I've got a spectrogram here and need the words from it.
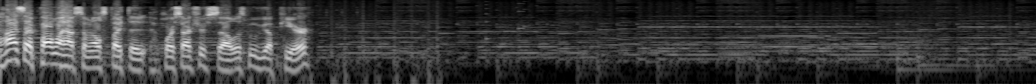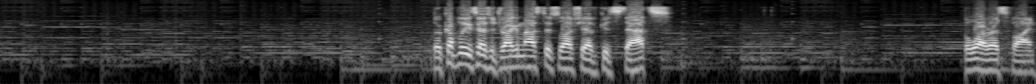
In hindsight, I probably have someone else fight the horse archer, so let's move you up here. So a couple of these guys are Dragon Masters, so actually have good stats. But whatever, that's fine.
